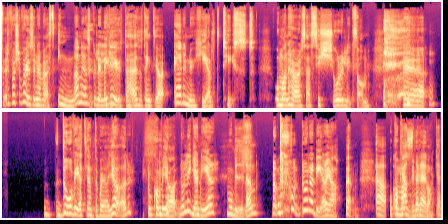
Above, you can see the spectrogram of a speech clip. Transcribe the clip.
för det första var jag så nervös. Innan jag skulle lägga ut det här så tänkte jag, är det nu helt tyst? Och man hör så här syrsor liksom. eh, då vet jag inte vad jag gör. Då, kommer jag, då lägger jag ner mobilen då, då, då raderar jag appen ja, och kommer aldrig mer tillbaka.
